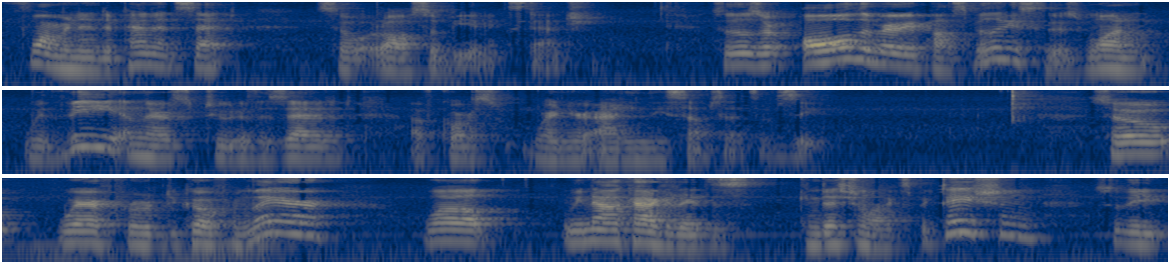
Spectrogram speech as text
form an independent set, so it would also be an extension. So those are all the very possibilities. So there's one with v, and there's two to the z, of course, when you're adding these subsets of z. So where for, to go from there? Well, we now calculate this conditional expectation. So the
